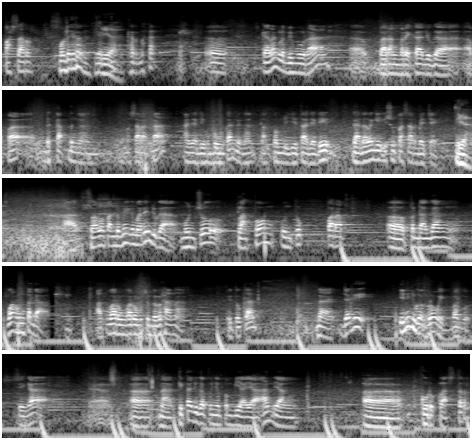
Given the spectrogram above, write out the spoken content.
pasar modern ya kan? karena eh, sekarang lebih murah eh, barang mereka juga apa dekat dengan masyarakat hanya dihubungkan dengan platform digital jadi nggak ada lagi isu pasar becek Iya. Nah, selama pandemi kemarin juga muncul platform untuk para eh, pedagang warung tegal. Atau warung-warung sederhana. Itu kan. Nah jadi ini juga growing bagus. Sehingga eh, eh, nah kita juga punya pembiayaan yang kur cluster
